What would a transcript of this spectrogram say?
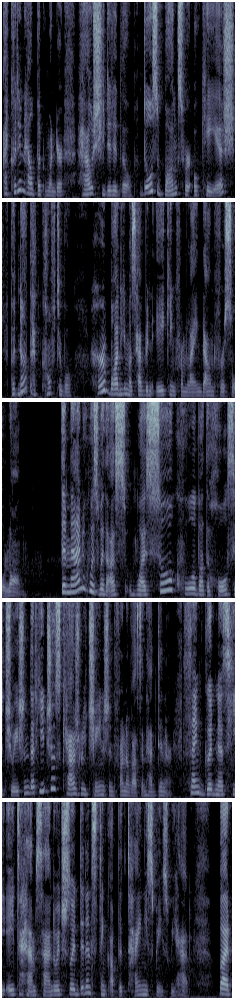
I couldn't help but wonder how she did it though. Those bunks were okay ish, but not that comfortable. Her body must have been aching from lying down for so long. The man who was with us was so cool about the whole situation that he just casually changed in front of us and had dinner. Thank goodness he ate a ham sandwich so it didn't stink up the tiny space we had. But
